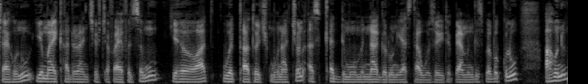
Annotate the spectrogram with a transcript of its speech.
ሳይሆኑ የማይካድራን ጭፍጨፋ የፈጸሙ የህወሓት ወጣቶች መሆናቸውን አስቀድሞ መናገሩን ያስታወሰው የኢትዮጵያ መንግስት በበኩሉ አሁንም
